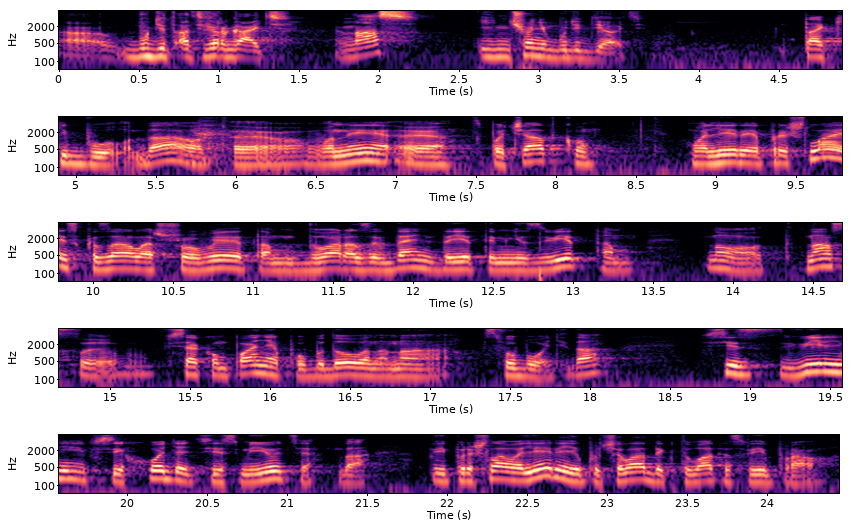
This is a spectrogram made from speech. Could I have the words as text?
э, будет отвергать нас и ничего не будет делать? Так і було. Да? От, е, вони е, спочатку Валерія прийшла і сказала, що ви там два рази в день даєте мені звіт. Там, ну, от, в нас е, вся компанія побудована на свободі. Да? Всі вільні, всі ходять, всі сміються. Да. І прийшла Валерія і почала диктувати свої правила.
